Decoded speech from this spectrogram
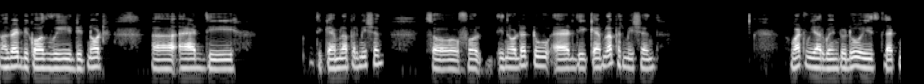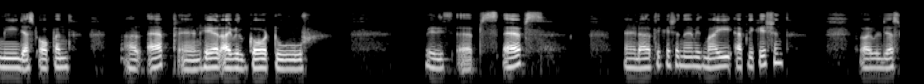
Alright because we did not uh, add the the camera permission. So for in order to add the camera permission what we are going to do is let me just open our app and here I will go to is apps apps. And our application name is my application. So I will just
